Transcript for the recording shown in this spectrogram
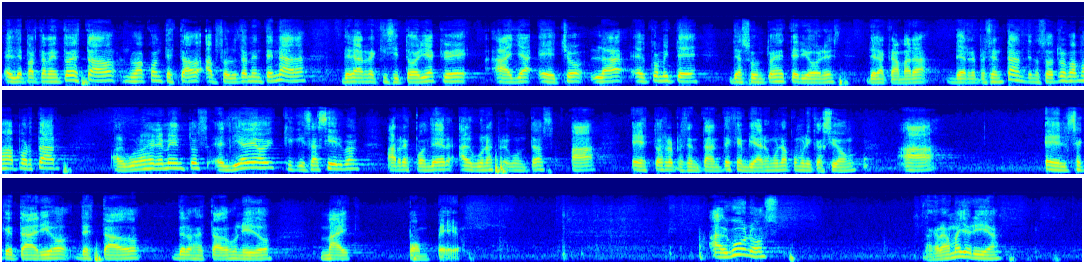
el Departamento de Estado no ha contestado absolutamente nada de la requisitoria que haya hecho el Comité de Asuntos Exteriores de la Cámara de Representantes. Nosotros vamos a aportar algunos elementos el día de hoy que quizás sirvan a responder algunas preguntas a estos representantes que enviaron una comunicación a el secretario de Estado de los Estados Unidos, Mike Pompeo. Algunos, la gran mayoría,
